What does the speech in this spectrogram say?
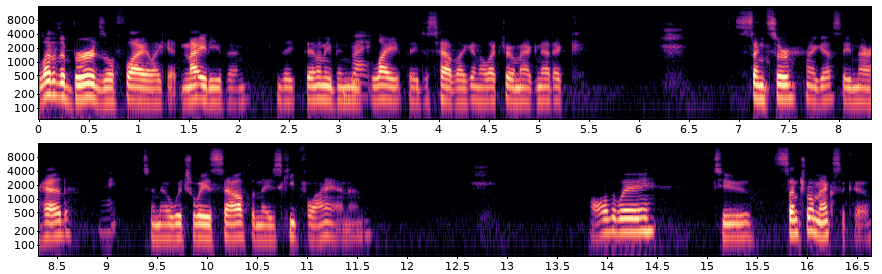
lot of the birds will fly like at night even. They they don't even need Right. light. They just have like an electromagnetic sensor, I guess, in their head Right. to know which way is south, and they just keep flying and all the way to central Mexico.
